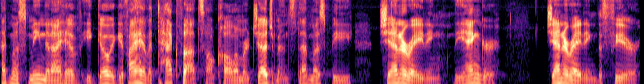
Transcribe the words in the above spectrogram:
That must mean that I have egoic, if I have attack thoughts, I'll call them, or judgments, that must be generating the anger, generating the fear,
